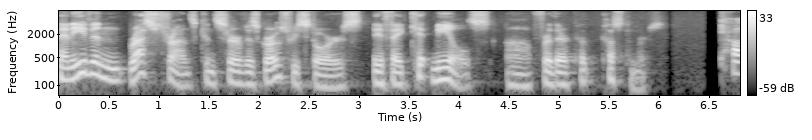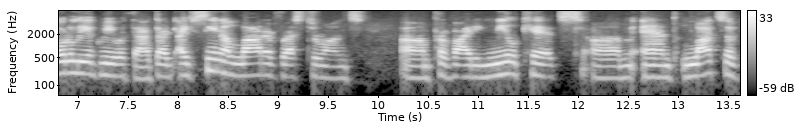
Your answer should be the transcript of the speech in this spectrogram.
And even restaurants can serve as grocery stores if they kit meals uh, for their cu- customers. Totally agree with that. I, have seen a lot of restaurants um, providing meal kits, um, and lots of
